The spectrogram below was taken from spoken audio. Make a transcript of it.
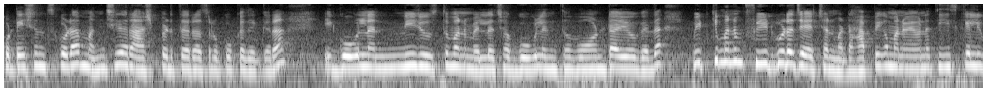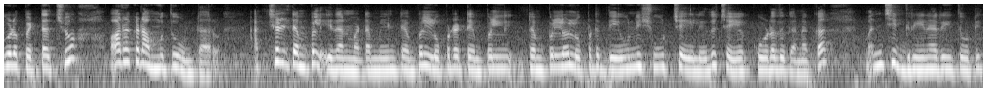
కొటేషన్స్ కూడా మంచిగా రాసి పెడతారు అసలు ఒక్కొక్క దగ్గర. ఈ గోవులను అన్నీ చూస్తూ మనం వెళ్ళొచ్చు. ఆ గోవులు ఎంత బాగుంటాయో కదా. వీటికి మనం ఫీడ్ కూడా చేయొచ్చు అనమాట హ్యాపీగా మనం ఏమైనా తీసుకెళ్ళి కూడా పెట్టచ్చు ఆర్ అక్కడ అమ్ముతూ ఉంటారు. యాక్చువల్ టెంపుల్ ఇదనమాట మెయిన్ టెంపుల్ లోపల టెంపుల్ టెంపుల్లో లోపల దేవుణ్ణి షూట్ చేయలేదు చేయకూడదు కనుక మంచి గ్రీనరీ తోటి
